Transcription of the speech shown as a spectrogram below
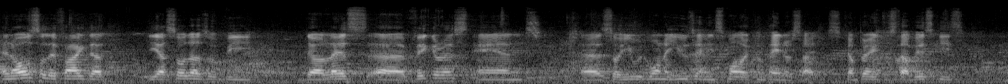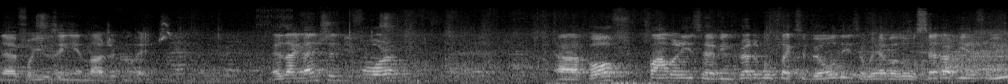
And also the fact that the Jasodas will be they're less uh, vigorous and uh, so you would want to use them in smaller container sizes compared to Staviskis uh, for using in larger containers. As I mentioned before, uh, both families have incredible flexibility, so we have a little setup here for you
